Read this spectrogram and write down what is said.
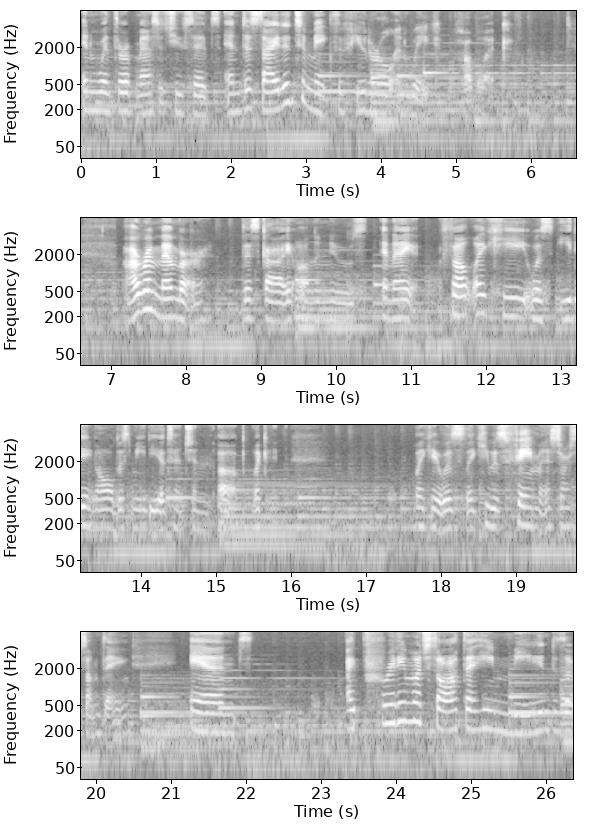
in Winthrop, Massachusetts, and decided to make the funeral and wake public. I remember this guy on the news, and I felt like he was eating all this media attention up. Like, like it was like he was famous or something. And I pretty much thought that he made the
